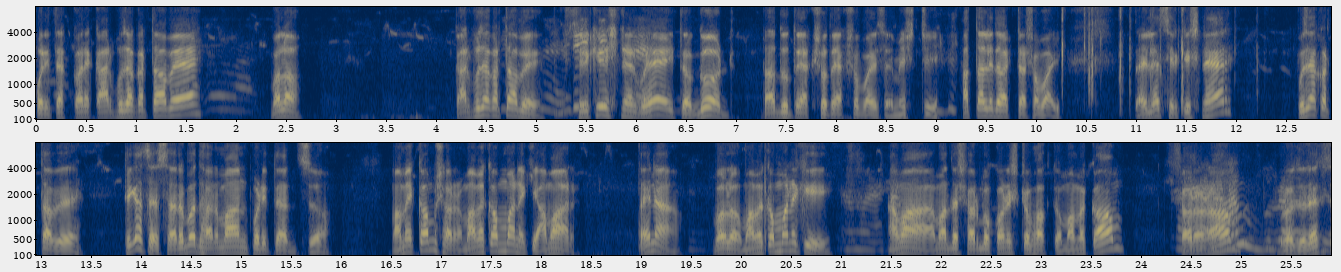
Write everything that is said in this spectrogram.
পরিত্যাগ করে কার পূজা করতে হবে? বলো। কার পূজা করতে হবে? শ্রীকৃষ্ণের এই তো গুড দাদু তো একশোতে একশো পাইছে মিষ্টি। হাততালি দাও একটা সবাই। তাইলে শ্রীকৃষ্ণের পূজা করতে হবে। ঠিক আছে? সর্বধর্মান পরিত্যাজ্য। মামেকম শরণ। মামেকম মানে কি? আমার। তাই না? বলো মামেকম মানে কি? আমার আমাদের সর্বকনিষ্ঠ ভক্ত। মামেকম শরণম ব্রজ। দেখছ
